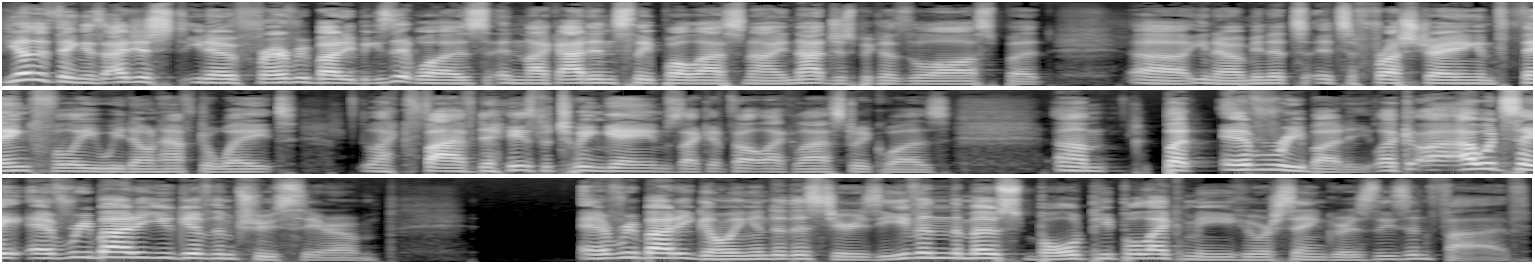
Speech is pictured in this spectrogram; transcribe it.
the other thing is, I just you know for everybody because it was, and like I didn't sleep well last night, not just because of the loss, but uh, you know, I mean it's it's a frustrating, and thankfully we don't have to wait like five days between games like it felt like last week was. Um, but everybody, like I would say, everybody you give them truth serum. Everybody going into this series, even the most bold people like me who are saying Grizzlies in five,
